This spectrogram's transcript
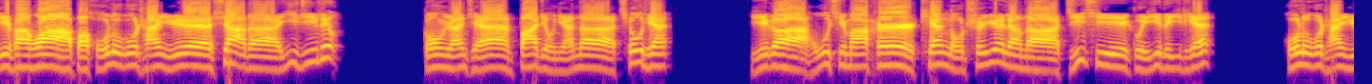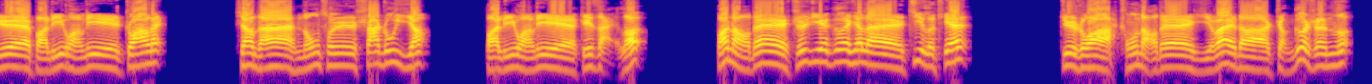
一番话把葫芦姑单于吓得一激灵。公元前八九年的秋天，一个乌漆麻黑、天狗吃月亮的极其诡异的一天，葫芦姑单于把李广利抓来。像咱农村杀猪一样，把李广利给宰了，把脑袋直接割下来祭了天。据说啊，除脑袋以外的整个身子，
